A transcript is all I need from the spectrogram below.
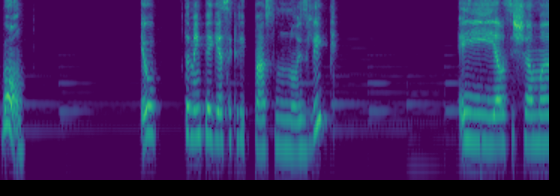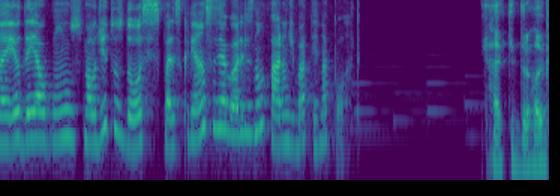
Bom, eu também peguei essa creepypasta no Sleep. E ela se chama Eu dei alguns malditos doces para as crianças e agora eles não param de bater na porta. Ai, que droga.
